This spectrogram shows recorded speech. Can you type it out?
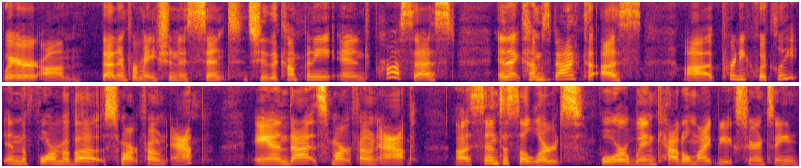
where um, that information is sent to the company and processed, and that comes back to us uh, pretty quickly in the form of a smartphone app. And that smartphone app uh, sends us alerts for when cattle might be experiencing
